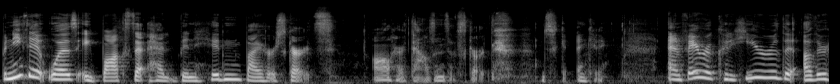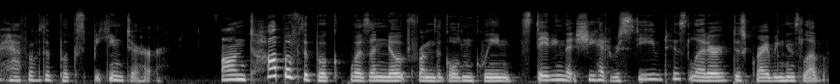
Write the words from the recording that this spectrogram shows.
Beneath it was a box that had been hidden by her skirts. All her thousands of skirts. Just kidding, I'm kidding. And Feyre could hear the other half of the book speaking to her. On top of the book was a note from the Golden Queen stating that she had received his letter describing his love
